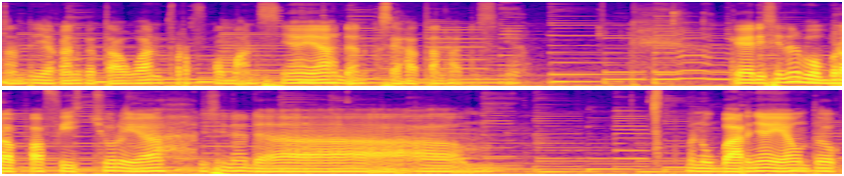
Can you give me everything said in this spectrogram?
Nanti akan ketahuan performansnya ya dan kesehatan harddisknya. Oke, di sini ada beberapa fitur ya. Di sini ada um, menu barnya ya untuk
